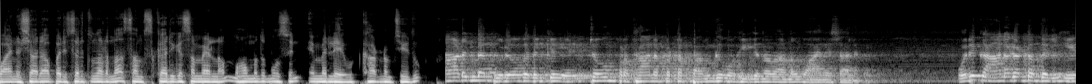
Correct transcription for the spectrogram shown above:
വായനശാല പരിസരത്ത് നടന്ന സാംസ്കാരിക സമ്മേളനം Muhammad Muhsin M L A ഉദ്ഘാടനം ചെയ്തു. നാടിന്റെ പുരോഗതിക്ക് ഏറ്റവും പ്രധാനപ്പെട്ട പങ്ക് വഹിക്കുന്നതാണ് വായനശാലകൾ. ഒരു കാലഘട്ടത്തിൽ ഈ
